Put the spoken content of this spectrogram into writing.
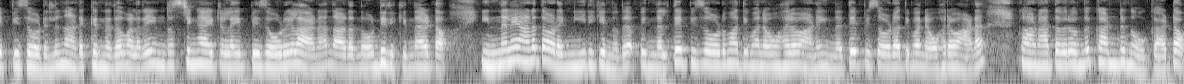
എപ്പിസോഡിൽ നടക്കുന്നത്. വളരെ ഇൻട്രസ്റ്റിംഗ് ആയിട്ടുള്ള എപ്പിസോഡുകളാണ് നടന്നുകൊണ്ടിരിക്കുന്നത് കേട്ടോ. ഇന്നലെയാണ് തുടങ്ങിയിരിക്കുന്നത്. അപ്പോൾ ഇന്നലത്തെ എപ്പിസോഡും അതിമനോഹരമാണ്. ഇന്നത്തെ എപ്പിസോഡ് അതിമനോഹരമാണ്. കാണാത്തവരൊന്ന് കണ്ടു നോക്കുക കേട്ടോ.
